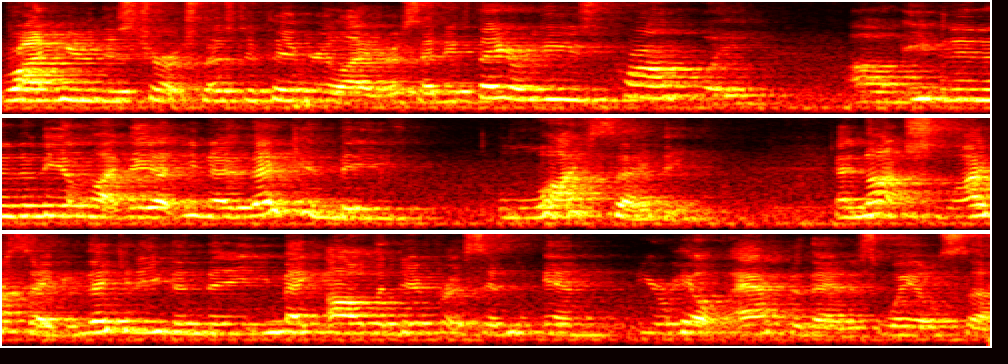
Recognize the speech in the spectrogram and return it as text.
right here in this church, those defibrillators. And if they are used promptly, um, even in an event like that, you know, they can be life-saving. And not just life-saving, they can even be, make all the difference in, in your health after that as well. So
